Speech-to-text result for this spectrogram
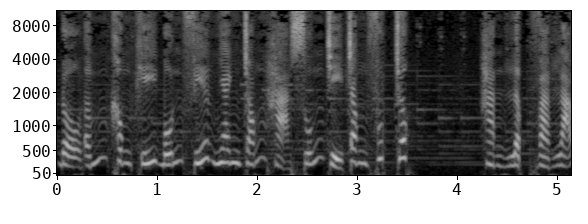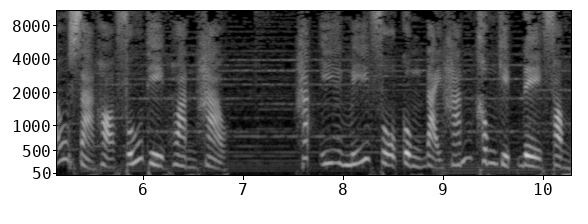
Độ ấm không khí bốn phía nhanh chóng hạ xuống chỉ trong phút chốc. Hàn lập và lão giả họ phú thì hoàn hảo. Hắc y Mỹ phụ cùng đại hán không kịp đề phòng.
